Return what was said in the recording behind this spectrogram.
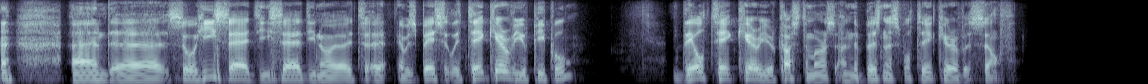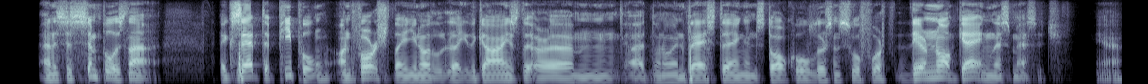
and uh, so he said, he said, you know, it, uh, it was basically take care of your people, they'll take care of your customers, and the business will take care of itself. And it's as simple as that except that people, unfortunately, you know, like the guys that are, um, I don't know, investing and stockholders and so forth, they're not getting this message. Yeah.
